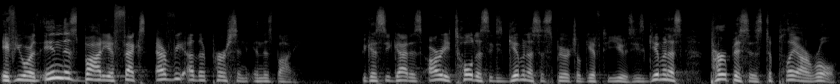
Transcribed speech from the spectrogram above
if you are in this body, affects every other person in this body. Because, see, God has already told us that He's given us a spiritual gift to use, He's given us purposes to play our role.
